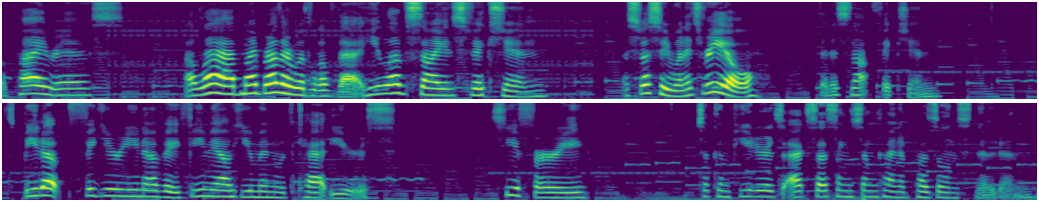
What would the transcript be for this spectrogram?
Papyrus. A lab? My brother would love that. He loves science fiction. Especially when it's real. Then it's not fiction. Speed up figurine of a female human with cat ears. See a furry. It's a computer, it's accessing some kind of puzzle in Snowdin.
